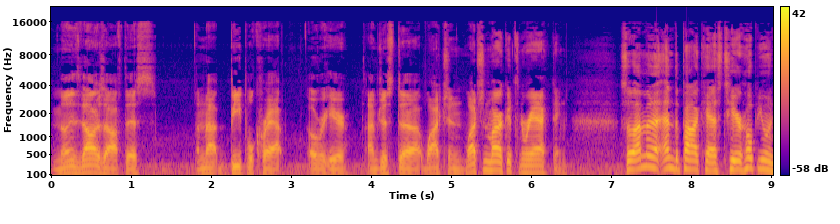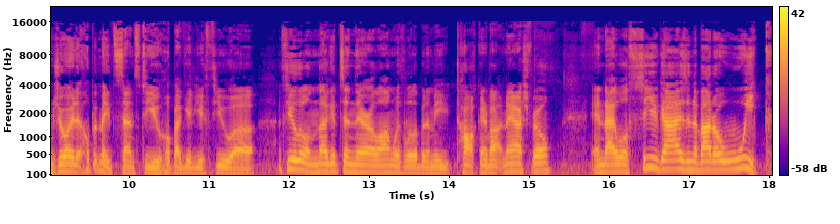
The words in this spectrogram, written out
millions of dollars off this i'm not beeple crap over here I'm just uh, watching watching markets and reacting. So I'm going to end the podcast here. Hope you enjoyed it. Hope it made sense to you. Hope I gave you a few uh, a few little nuggets in there, along with a little bit of me talking about Nashville. And I will see you guys in about a week.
